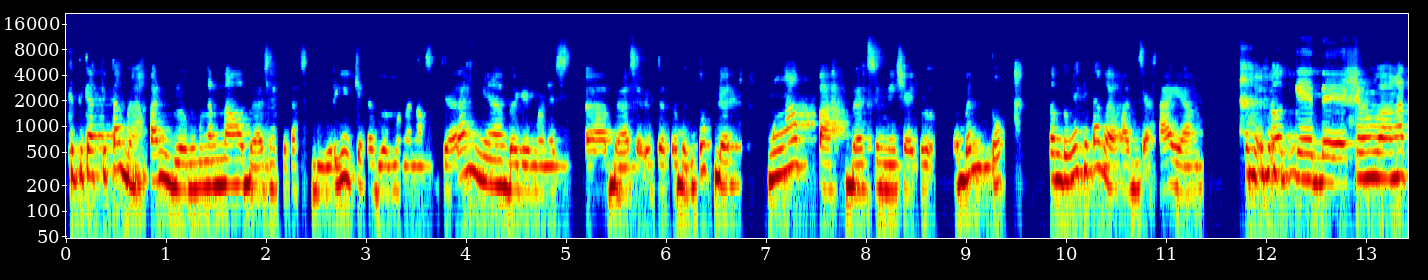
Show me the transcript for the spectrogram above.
Ketika kita bahkan belum mengenal bahasa kita sendiri, kita belum mengenal sejarahnya, bagaimana uh, bahasa itu terbentuk dan mengapa bahasa Indonesia itu terbentuk, tentunya kita nggak akan bisa sayang. Oke deh, keren banget,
